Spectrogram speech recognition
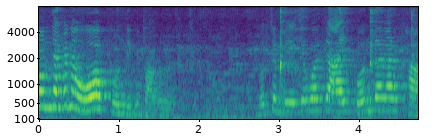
ফোন দেখে না, ও ফোন দেখে পাগল হচ্ছে বলছে, মেয়েকে বলছে আই ফোন দেখ আর খা।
